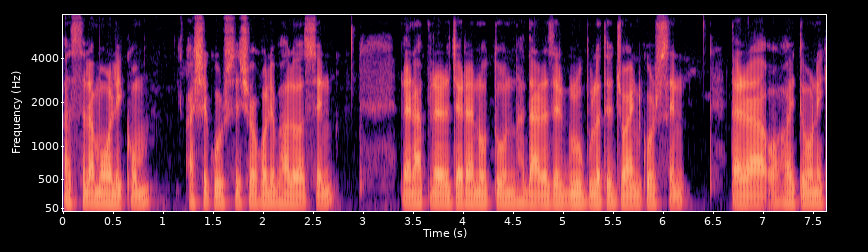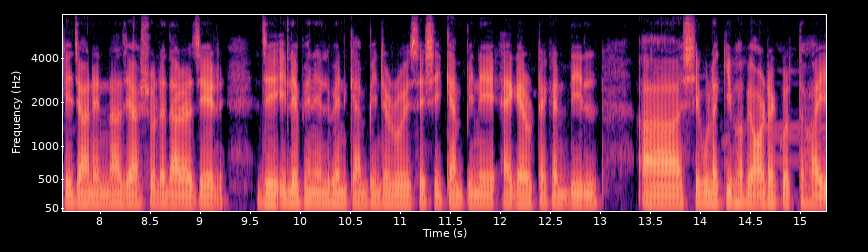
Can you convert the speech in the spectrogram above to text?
আসসালামু আলাইকুম। আশা করছি সকলে ভালো আছেন। দেন আপনারা যারা নতুন দারাজের গ্রুপগুলোতে জয়েন করছেন, তারা হয়তো অনেকেই জানেন না যে আসলে দারাজের যে ইলেভেন ইলেভেন ক্যাম্পেইনটা রয়েছে, সেই ক্যাম্পেইনে এগারো টাকার ডিল সেগুলো কীভাবে অর্ডার করতে হয়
